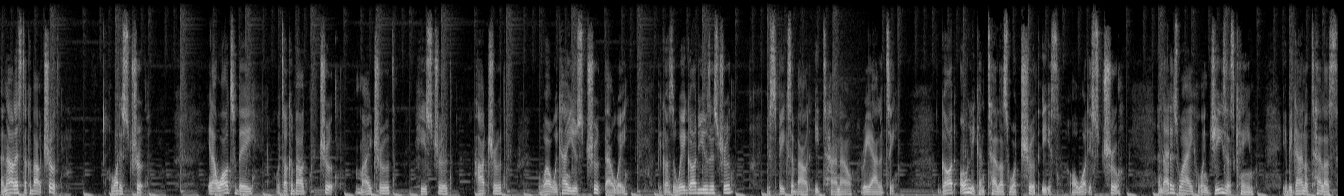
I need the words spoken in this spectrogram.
And now let's talk about truth. What is truth? In our world today, we talk about truth my truth, his truth, our truth. Well, we can't use truth that way because the way God uses truth, He speaks about eternal reality. God only can tell us what truth is or what is true. And that is why when Jesus came, He began to tell us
